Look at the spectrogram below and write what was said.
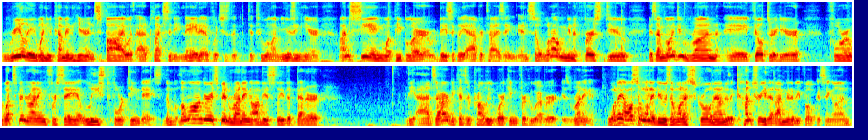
really, when you come in here and spy with Adplexity Native, which is the, the tool I'm using here, I'm seeing what people are basically advertising. And so what I'm going to first do is I'm going to run a filter here for what's been running for, say, at least 14 days. The, the longer it's been running, obviously, the better the ads are because they're probably working for whoever is running it. What I also want to do is I want to scroll down to the country that I'm going to be focusing on.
